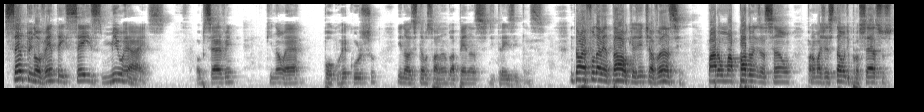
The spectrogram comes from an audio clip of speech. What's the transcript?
196 mil reais. Observem que não é pouco recurso e nós estamos falando apenas de três itens. Então é fundamental que a gente avance para uma padronização, para uma gestão de processos,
